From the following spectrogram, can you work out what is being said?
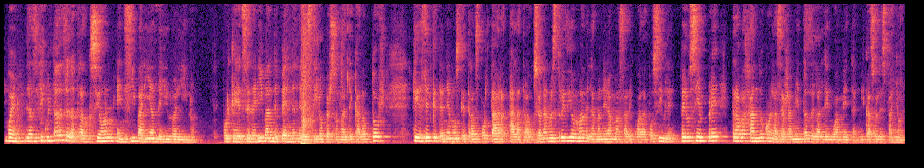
Bueno, las dificultades de la traducción en sí varían de libro en libro, porque se derivan, dependen del estilo personal de cada autor, que es el que tenemos que transportar a la traducción a nuestro idioma de la manera más adecuada posible, pero siempre trabajando con las herramientas de la lengua meta, en mi caso el español.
